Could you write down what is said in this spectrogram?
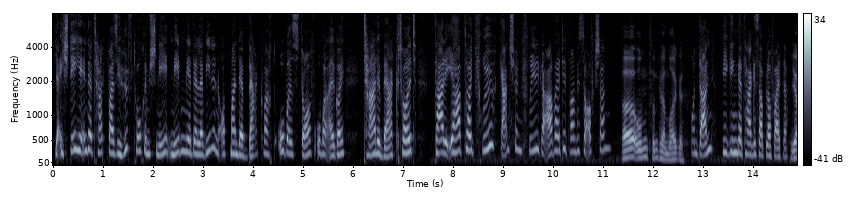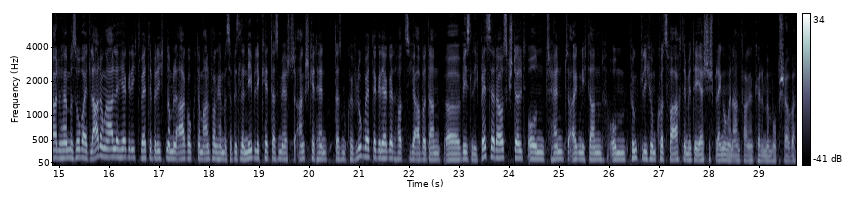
Ja, ich stehe hier in der Tat quasi hüfthoch im Schnee. Neben mir der Lawinenobmann der Bergwacht Oberstdorf, Oberallgäu, Tade Bergtold. Tade, ihr habt heute früh, ganz schön früh gearbeitet. Wann bist du aufgestanden? Äh, um fünf Uhr morgen. Und dann, wie ging der Tagesablauf weiter? Ja, dann haben wir soweit Ladungen alle hergerichtet, Wetterbericht nochmal angeguckt. Am Anfang haben wir so ein bisschen neblig gehabt, dass wir erst Angst gehabt haben, dass wir kein Flugwetter gekriegt hat sich aber dann äh, wesentlich besser herausgestellt und haben eigentlich dann um pünktlich um kurz vor acht mit den ersten Sprengungen anfangen können mit dem Hubschrauber.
